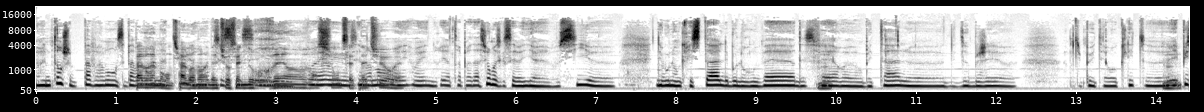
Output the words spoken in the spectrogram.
en même temps, je pas vraiment, c'est pas, pas, vraiment, nature. Pas vraiment la nature, c'est une réinvention de cette nature. Oui, une réinterprétation parce que il y a aussi euh, des boules en cristal, des boules en verre, des sphères mm. euh, en métal, euh, des objets petit peu hétéroclite. Euh, mm. Et puis,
